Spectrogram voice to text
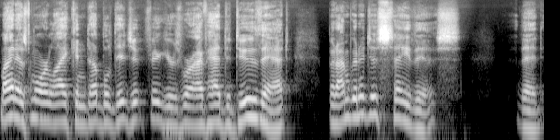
mine is more like in double digit figures where I've had to do that. But I'm going to just say this that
